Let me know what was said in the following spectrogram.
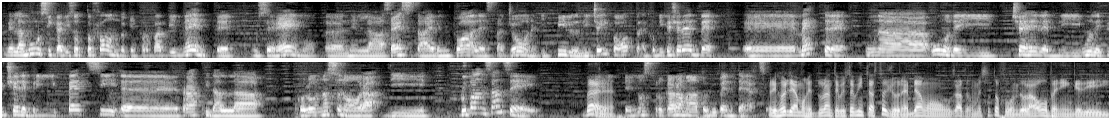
della musica di sottofondo che probabilmente useremo eh, nella sesta eventuale stagione di Pill di J-Pop, ecco, mi piacerebbe eh, mettere una- uno dei celebri, uno dei più celebri pezzi eh, tratti dalla colonna sonora di Lupin Sansei. Bene. Del nostro caro amato Lupin III. Ricordiamo che durante questa quinta stagione abbiamo usato come sottofondo la opening di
